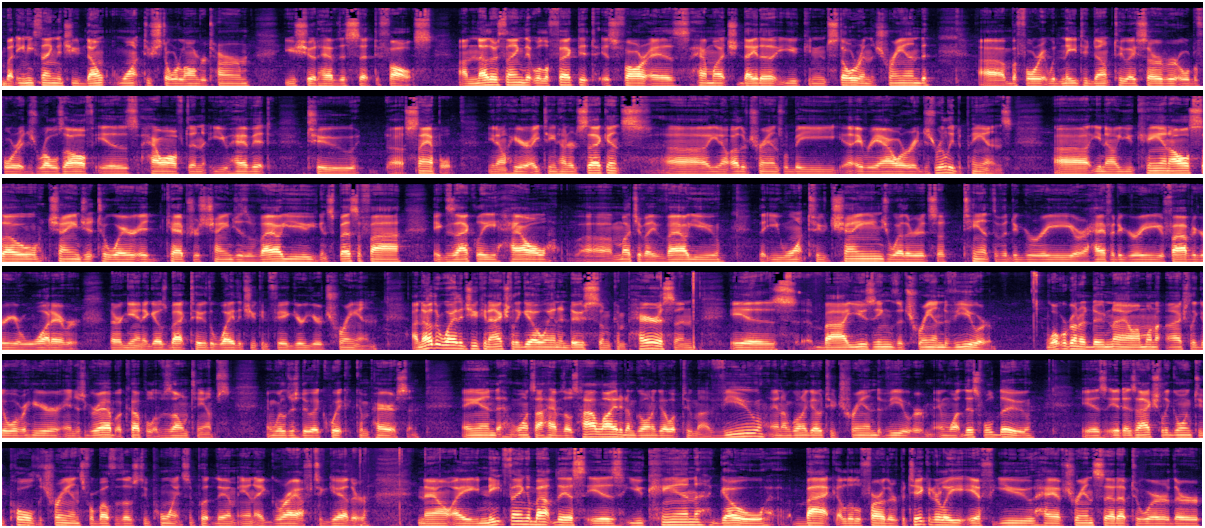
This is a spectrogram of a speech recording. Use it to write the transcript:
but anything that you don't want to store longer term you should have this set to false Another thing that will affect it as far as how much data you can store in the trend uh, before it would need to dump to a server or before it just rolls off is how often you have it to uh, sample. You know, here 1800 seconds, uh, you know, other trends would be uh, every hour. It just really depends. Uh, you know, you can also change it to where it captures changes of value. You can specify exactly how uh, much of a value that you want to change, whether it's a tenth of a degree or a half a degree or five degree or whatever. There again, it goes back to the way that you configure your trend. Another way that you can actually go in and do some comparison is by using the trend viewer what we're going to do now, I'm going to actually go over here and just grab a couple of zone temps and we'll just do a quick comparison. And once I have those highlighted, I'm going to go up to my view and I'm going to go to trend viewer. And what this will do is it is actually going to pull the trends for both of those two points and put them in a graph together. Now, a neat thing about this is you can go back a little further, particularly if you have trends set up to where they're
